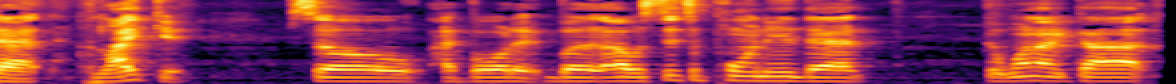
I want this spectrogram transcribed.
that like it. So I bought it, but I was disappointed that the one I got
